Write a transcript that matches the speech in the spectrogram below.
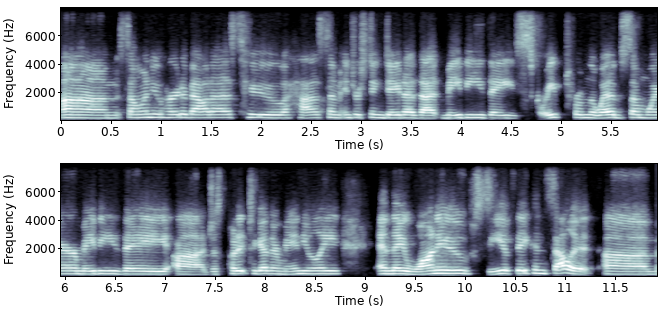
um, someone who heard about us who has some interesting data that maybe they scraped from the web somewhere, maybe they uh, just put it together manually and they want to see if they can sell it. Um,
